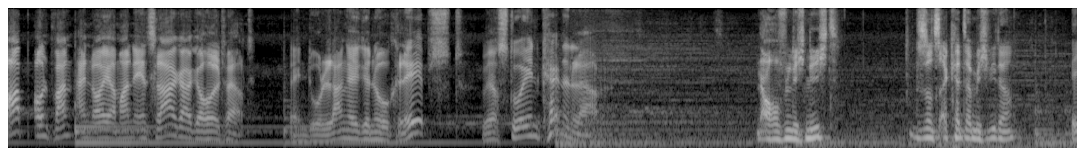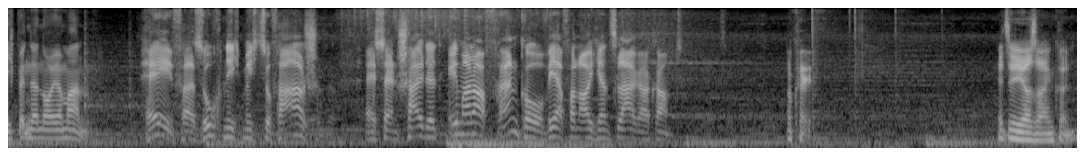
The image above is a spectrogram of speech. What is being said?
ob und wann ein neuer Mann ins Lager geholt wird. Wenn du lange genug lebst, wirst du ihn kennenlernen. Na, hoffentlich nicht. Sonst erkennt er mich wieder. Ich bin der neue Mann. Hey, versuch nicht, mich zu verarschen. Es entscheidet immer noch Franco, wer von euch ins Lager kommt. Okay. Hätte ja sein können.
